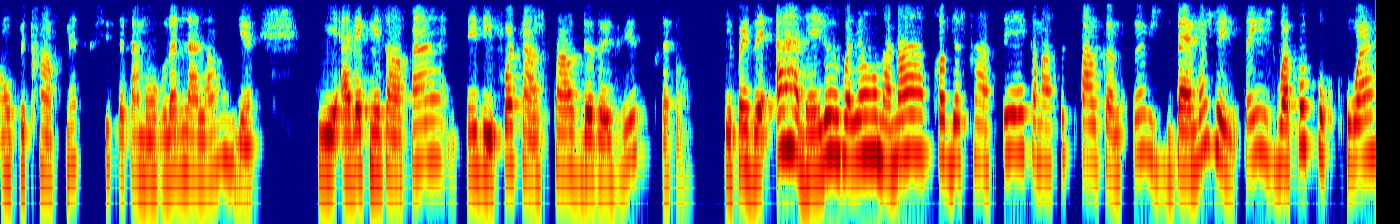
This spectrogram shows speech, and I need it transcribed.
on peut transmettre aussi cet amour-là de la langue. Et avec mes enfants, tu sais, des fois, quand je pense de registre, des fois, ils disent Ah, ben là, voyons, maman, prof de français, comment ça tu parles comme ça? Je dis Ben, moi, je ne vois pas pourquoi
